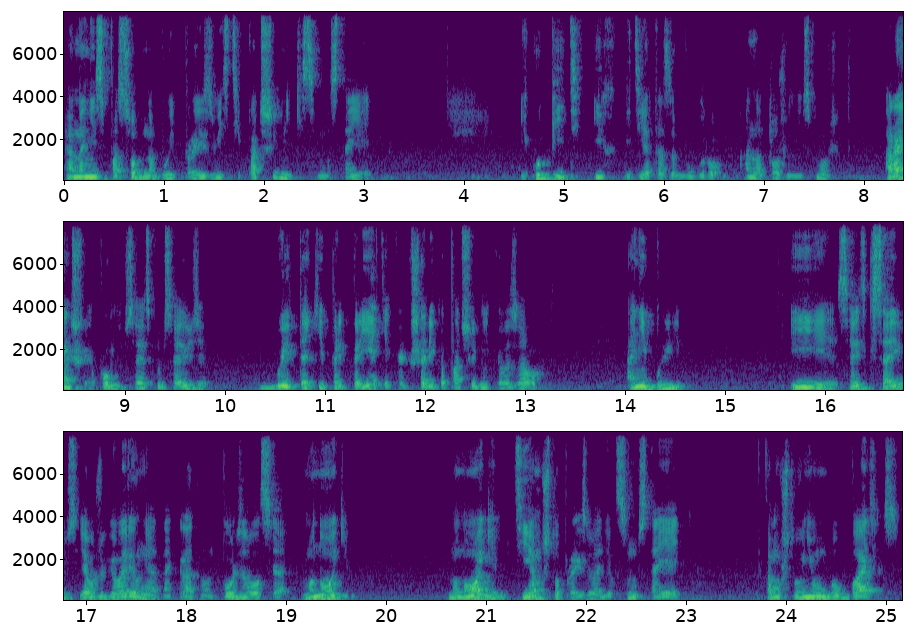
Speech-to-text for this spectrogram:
она не способна будет произвести подшипники самостоятельно. И купить их где-то за бугром она тоже не сможет. А раньше, я помню, в Советском Союзе были такие предприятия, как Шарикоподшипниковый завод. Они были. И Советский Союз, я уже говорил неоднократно, он пользовался многим, многим тем, что производил самостоятельно. Потому что у него был базис.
